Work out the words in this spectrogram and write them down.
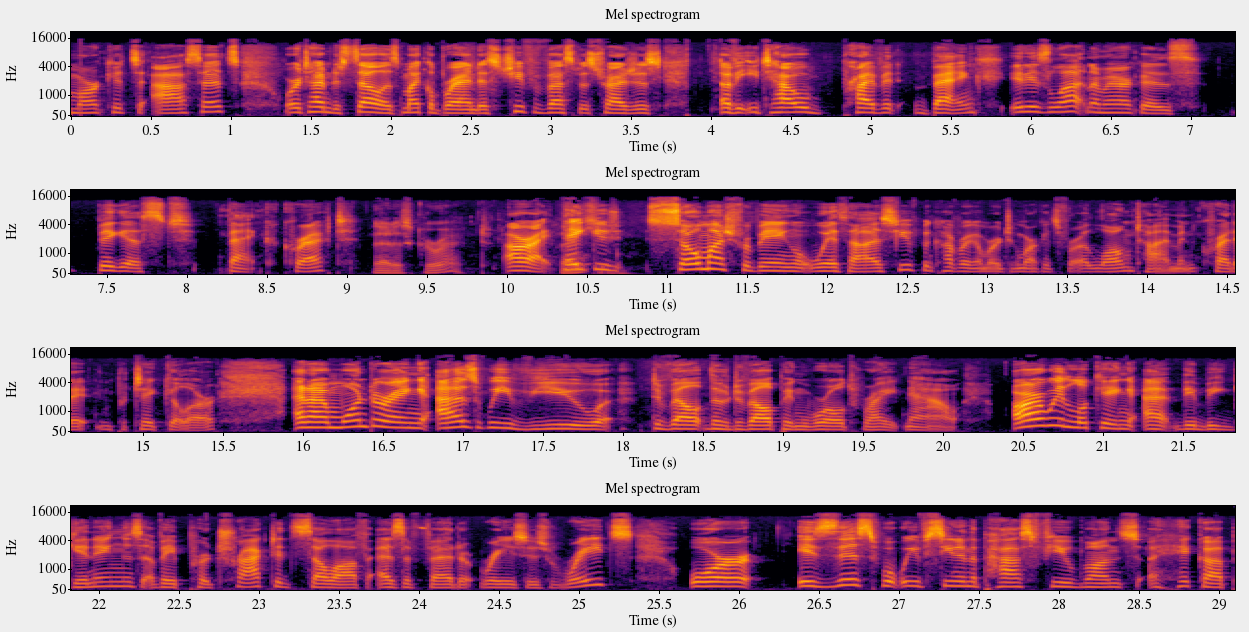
markets assets or a time to sell is Michael Brandes, Chief Investment Strategist of Itaú Private Bank. It is Latin America's biggest bank, correct? That is correct. All right. Thank, Thank you. you so much for being with us. You've been covering emerging markets for a long time and credit in particular. And I'm wondering, as we view develop, the developing world right now, are we looking at the beginnings of a protracted sell off as the Fed raises rates, or is this what we've seen in the past few months a hiccup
